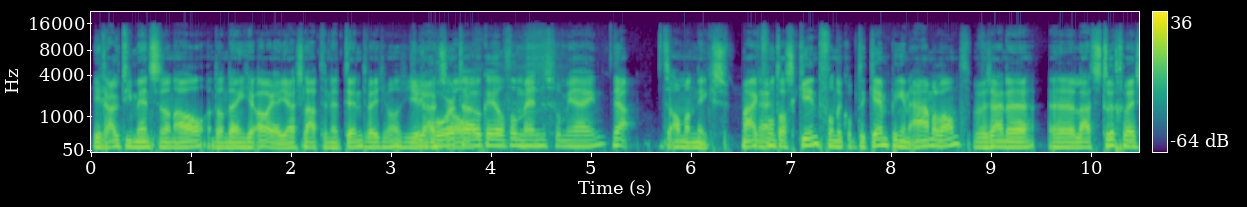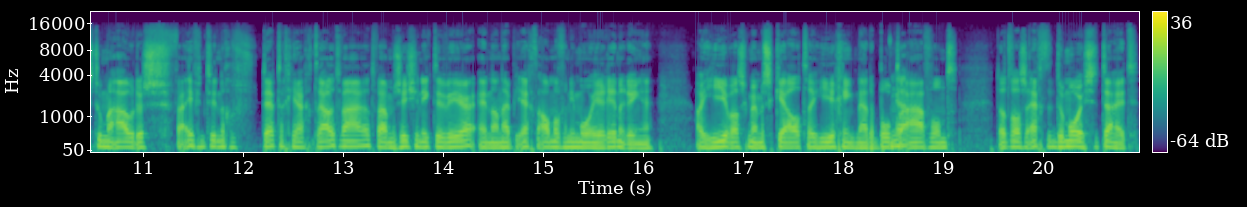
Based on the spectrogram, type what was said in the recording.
Je ruikt die mensen dan al. Dan denk je, oh ja, jij slaapt in een tent, weet je wel. Je, Je, ruikt hoort al. ook heel veel mensen om je heen. Ja, het is allemaal niks. Maar ik Nee. vond als kind, vond ik op de camping in Ameland. We zijn er eh, laatst terug geweest toen mijn ouders 25 of 30 jaar getrouwd waren. Toen waren mijn zusje en ik er weer. En dan heb je echt allemaal van die mooie herinneringen. Oh, hier was ik met mijn skelter. Hier ging ik naar de bonte Ja. avond. Dat was echt de mooiste tijd.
